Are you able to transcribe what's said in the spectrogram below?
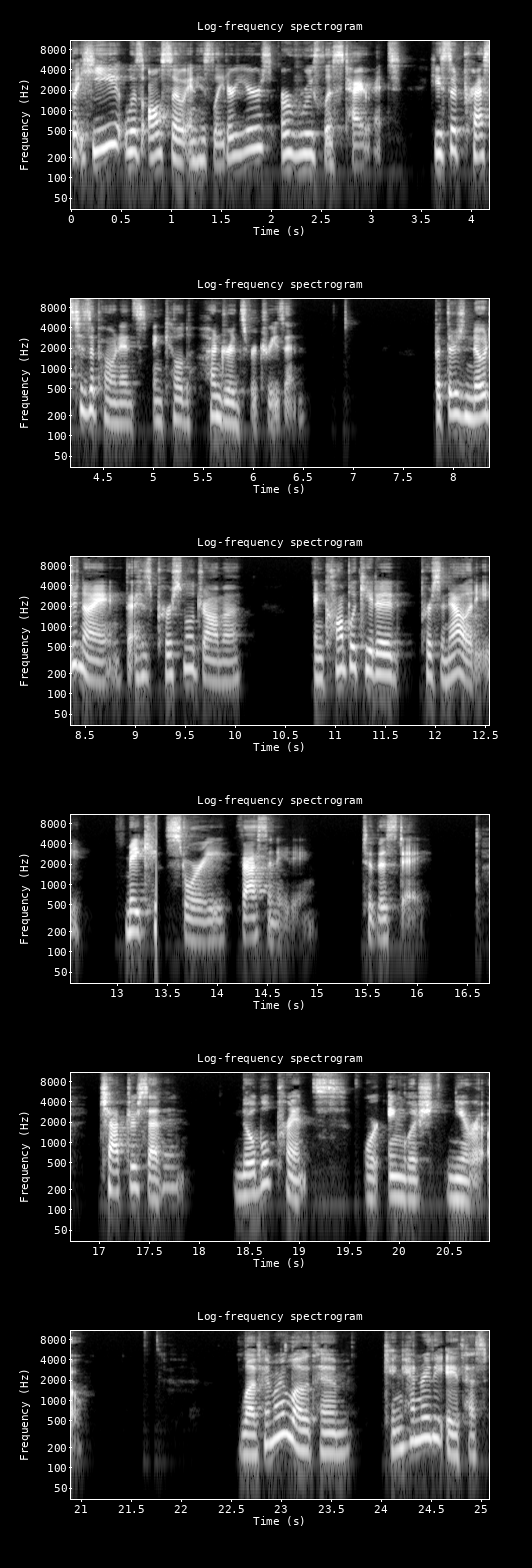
but he was also, in his later years, a ruthless tyrant. He suppressed his opponents and killed hundreds for treason. But there's no denying that his personal drama and complicated personality make his story fascinating to this day. Chapter 7 Noble Prince or English Nero. Love him or loathe him, King Henry VIII has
